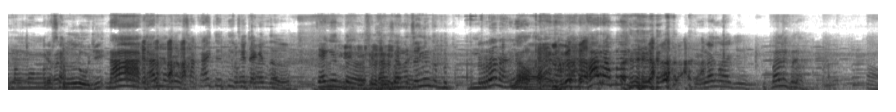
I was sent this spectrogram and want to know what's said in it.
emang iya. mau Ya ngerusak. kan lu Ji. Nah, kan mau ngerusak aja tuh. Lu ngecengin tuh. Cengin tuh. Yang ngecengin ke be- beneran aja. Enggak, kan emang haram lagi. Hilang lagi. Balik loh. Oh.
